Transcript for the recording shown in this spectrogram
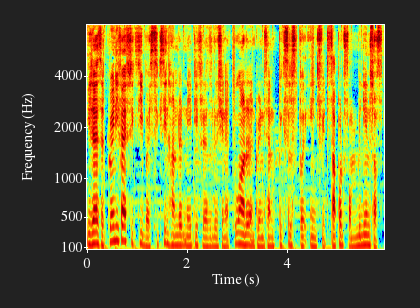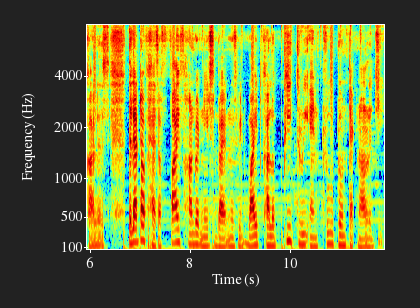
It has a 2560 by 1600 native resolution at 227 pixels per inch with support for millions of colors. The laptop has a 500 nits brightness with white color P3 and True Tone technology.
